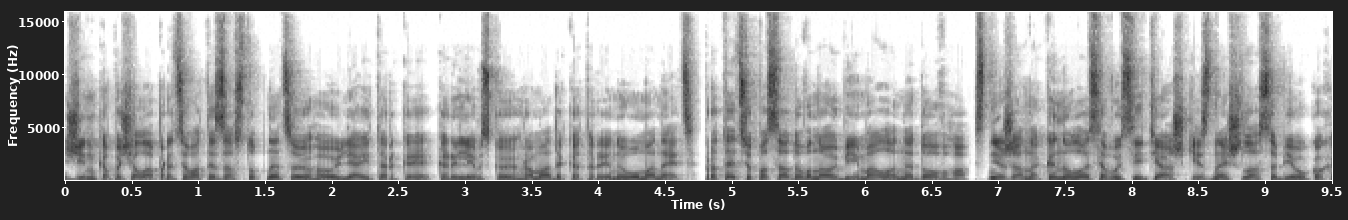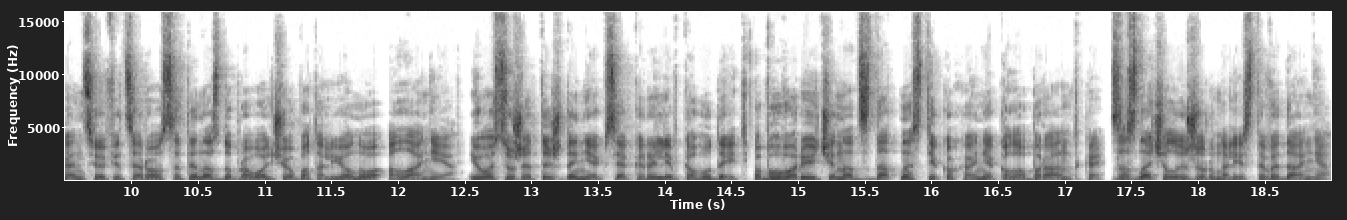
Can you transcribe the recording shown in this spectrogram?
Жінка почала працювати заступницею гауляйтерки Кирилівської громади Катерини Уманець. Проте цю посаду вона обіймала недовго. Сніжана кинулася в усі тяжкі, знайшла собі у коханці офіцера Осетина з добровольчого батальйону Аланія. І ось уже тиждень, як вся Кирилівка гудить, обговорюючи надздатності кохання колаборантки, зазначили журналісти видання.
